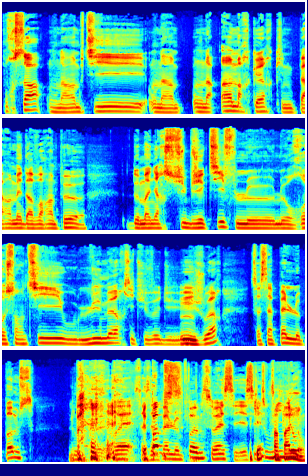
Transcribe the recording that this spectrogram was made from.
pour ça, on a un petit, on a, un- on a un marqueur qui nous permet d'avoir un peu, euh, de manière subjective, le, le ressenti ou l'humeur, si tu veux, du, Mm. du joueur. Ça s'appelle le POMS. Donc, euh, ouais, ça Le s'appelle POMS. le POMS. Ouais, c'est c'est Ok, tout Sympa le mignon.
